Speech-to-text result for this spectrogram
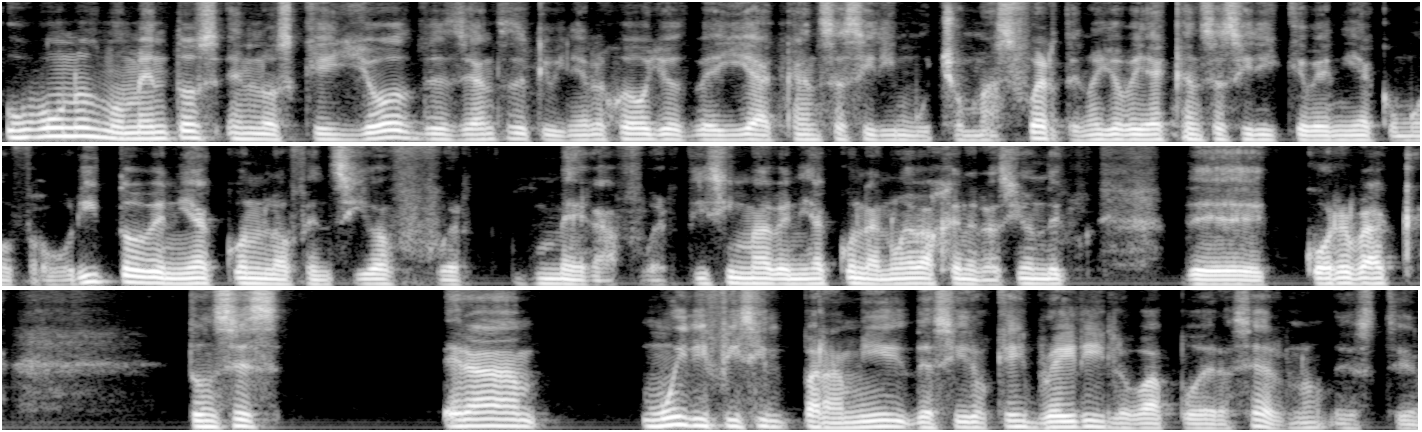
hubo unos momentos en los que yo, desde antes de que viniera el juego, yo veía a Kansas City mucho más fuerte, ¿no? Yo veía a Kansas City que venía como favorito, venía con la ofensiva fuerte, mega fuertísima, venía con la nueva generación de, quarterback. Entonces, era muy difícil para mí decir, ok, Brady lo va a poder hacer, ¿no? Este,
